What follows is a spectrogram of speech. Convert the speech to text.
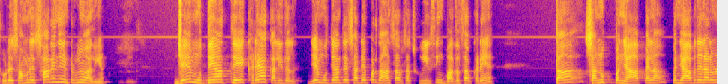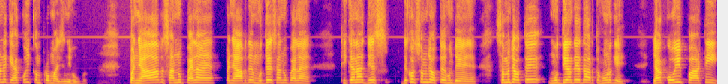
ਤੁਹਾਡੇ ਸਾਹਮਣੇ ਸਾਰਿਆਂ ਦੀਆਂ ਇੰਟਰਵਿਊ ਆ ਲੀਆਂ ਜੇ ਮੁੱਦਿਆਂ ਤੇ ਖੜਿਆ ਅਕਾਲੀ ਦਲ, ਜੇ ਮੁੱਦਿਆਂ ਤੇ ਸਾਡੇ ਪ੍ਰਧਾਨ ਸਾਹਿਬ ਸਰ ਸੁਖਬੀਰ ਸਿੰਘ ਬਾਦਲ ਸਾਹਿਬ ਖੜੇ ਆ ਤਾਂ ਸਾਨੂੰ ਪੰਜਾਬ ਪਹਿਲਾਂ, ਪੰਜਾਬ ਦੇ ਨਾਲ ਉਹਨਾਂ ਨੇ ਕਿਹਾ ਕੋਈ ਕੰਪਰੋਮਾਈਜ਼ ਨਹੀਂ ਹੋਊਗਾ। ਪੰਜਾਬ ਸਾਨੂੰ ਪਹਿਲਾਂ ਹੈ, ਪੰਜਾਬ ਦੇ ਮੁੱਦੇ ਸਾਨੂੰ ਪਹਿਲਾਂ ਹੈ। ਠੀਕ ਹੈ ਨਾ? ਜਿਸ ਦੇਖੋ, ਸਮਝੌਤੇ ਹੁੰਦੇ ਆ। ਸਮਝੌਤੇ ਮੁੱਦਿਆਂ ਦੇ ਆਧਾਰਿਤ ਹੋਣਗੇ। ਜਾਂ ਕੋਈ ਪਾਰਟੀ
